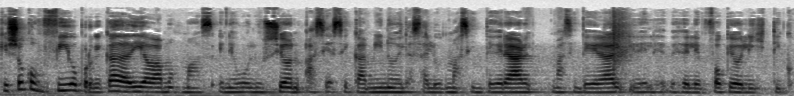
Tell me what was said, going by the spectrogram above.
que yo confío porque cada día vamos más en evolución hacia ese camino de la salud más integral, más integral y desde el enfoque holístico.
